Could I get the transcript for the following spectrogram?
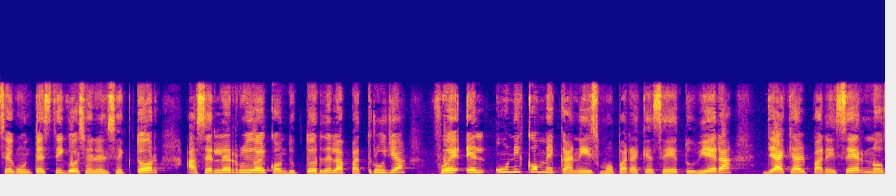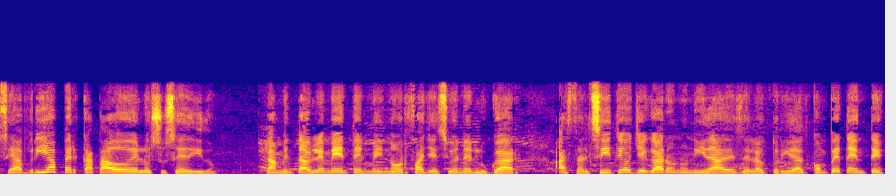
Según testigos en el sector, hacerle ruido al conductor de la patrulla fue el único mecanismo para que se detuviera, ya que al parecer no se habría percatado de lo sucedido. Lamentablemente el menor falleció en el lugar. Hasta el sitio llegaron unidades de la autoridad competente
